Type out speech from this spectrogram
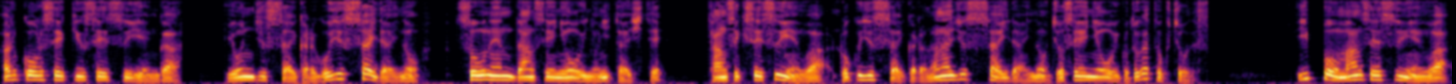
アルコール性急性膵炎が40歳から50歳代の壮年男性に多いのに対して、胆石性膵炎は60歳から70歳代の女性に多いことが特徴です。一方、慢性膵炎は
